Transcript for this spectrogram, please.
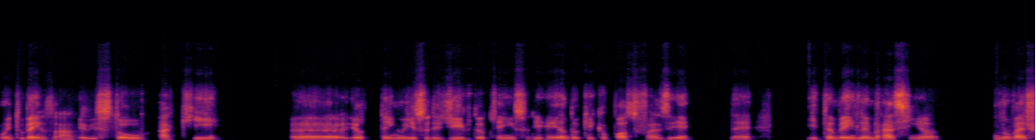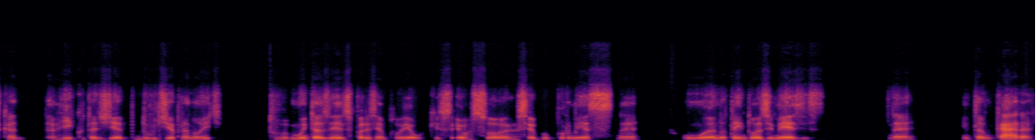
Muito bem, Exato. eu estou aqui, ah, eu tenho isso de dívida, eu tenho isso de renda, o que que eu posso fazer, né? E também lembrar assim, ó, não vai ficar rico do dia, do dia para noite. Tu- muitas vezes, por exemplo, eu, que eu sou, eu recebo por mês, né? Um ano tem 12 meses, né? Então, cara,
